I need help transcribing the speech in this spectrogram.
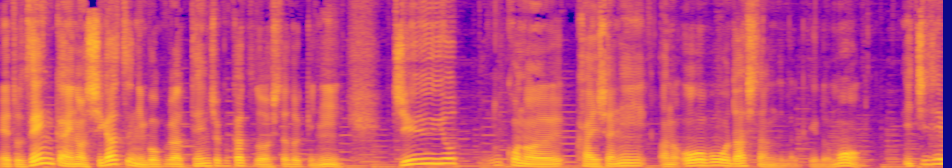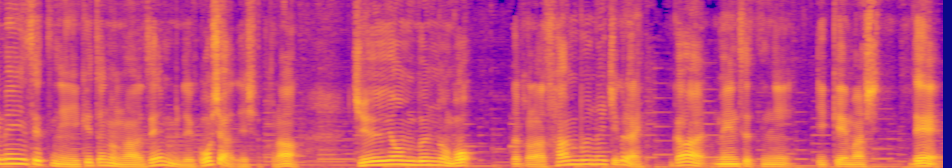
えっと、前回の4月に僕が転職活動した時に14個の会社にあの応募を出したんだけども一次面接に行けたのが全部で5社でしたから14分の5だから3分の1ぐらいが面接に行けまして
